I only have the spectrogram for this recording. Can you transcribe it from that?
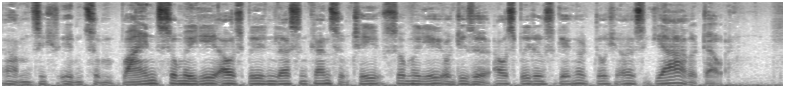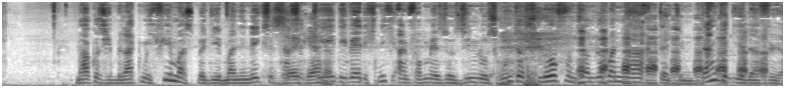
ähm, sich eben zum Weinsommelier ausbilden lassen kann, zum Teesommelier und diese Ausbildungsgänge durchaus Jahre dauern. Markus, ich bedanke mich vielmals bei dir. Meine nächste Sehr Tasse gerne. Tee, die werde ich nicht einfach mehr so sinnlos runterschlürfen, sondern darüber nachdenken. Danke dir dafür.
